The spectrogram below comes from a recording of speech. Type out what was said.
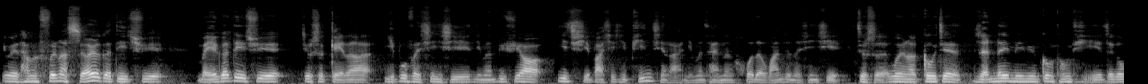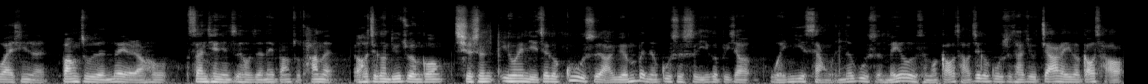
因为他们分了十二个地区。每一个地区就是给了一部分信息，你们必须要一起把信息拼起来，你们才能获得完整的信息。就是为了构建人类命运共同体，这个外星人帮助人类，然后三千年之后人类帮助他们。然后这个女主人公，其实因为你这个故事啊，原本的故事是一个比较文艺散文的故事，没有什么高潮。这个故事它就加了一个高潮。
